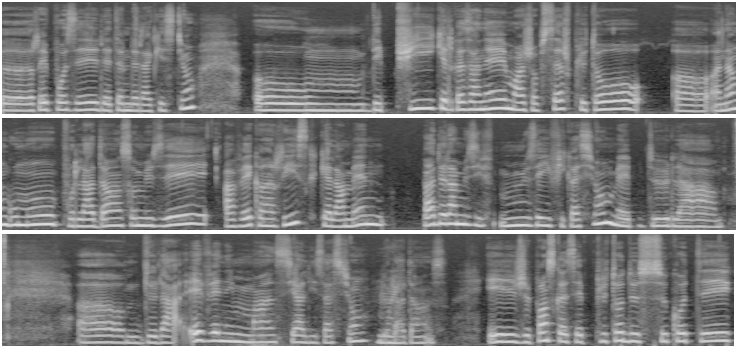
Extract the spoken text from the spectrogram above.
euh, reposé les thèmes de la question. Euh, depuis quelques années, moi, j'observe plutôt euh, un engouement pour la danse au musée avec un risque qu'elle amène pas de la musé muséification, mais de la, euh, de la événementialisation de oui. la danse. Et je pense que c'est plutôt de ce côté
